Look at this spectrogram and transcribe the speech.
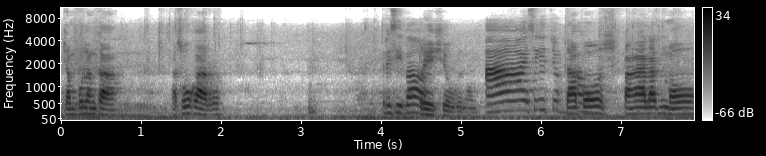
Tiyampo lang ka. Asukar, Receive presyo, ganun. Ah, sige, Chong. Tapos, pangalan mo,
